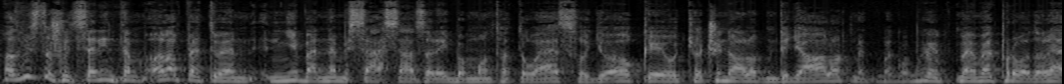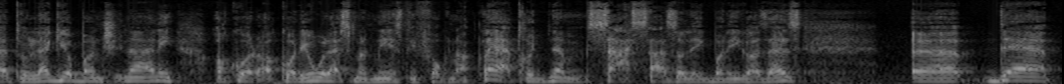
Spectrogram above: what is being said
Az biztos, hogy szerintem alapvetően nyilván nem száz százalékban mondható ez, hogy oké, okay, hogyha csinálod, mint egy állat, meg, meg, meg, meg megpróbálod a lehető legjobban csinálni, akkor, akkor jó lesz, meg nézni fognak. Lehet, hogy nem száz százalékban igaz ez, de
